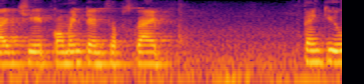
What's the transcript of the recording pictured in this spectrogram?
like share comment and subscribe thank you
